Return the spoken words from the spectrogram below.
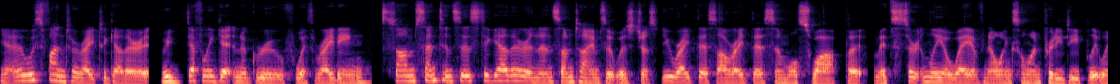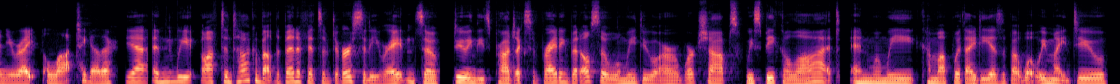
Yeah it was fun to write together we definitely get in a groove with writing some sentences together and then sometimes it was just you write this i'll write this and we'll swap but it's certainly a way of knowing someone pretty deeply when you write a lot together yeah and we often talk about the benefits of diversity, right? And so doing these projects of writing, but also when we do our workshops, we speak a lot. And when we come up with ideas about what we might do,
